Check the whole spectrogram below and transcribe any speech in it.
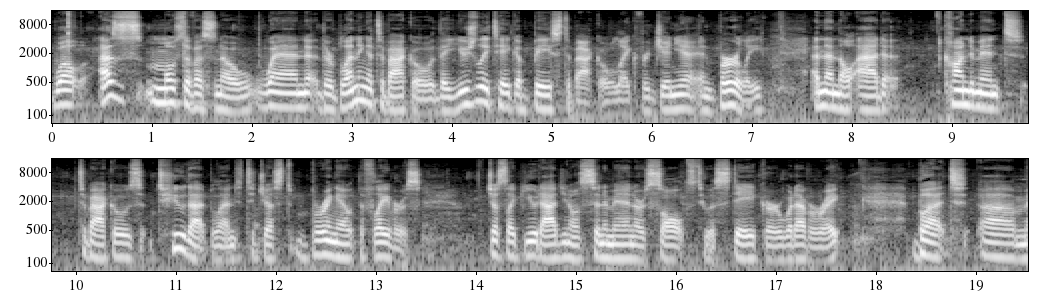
well, as most of us know, when they're blending a tobacco, they usually take a base tobacco like Virginia and Burley, and then they'll add condiment tobaccos to that blend to just bring out the flavors. Just like you'd add, you know, cinnamon or salt to a steak or whatever, right? But um,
